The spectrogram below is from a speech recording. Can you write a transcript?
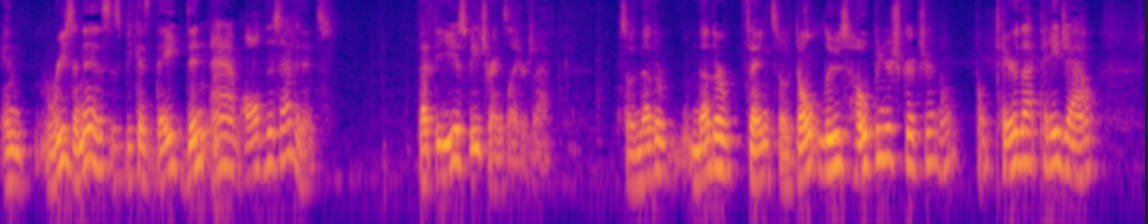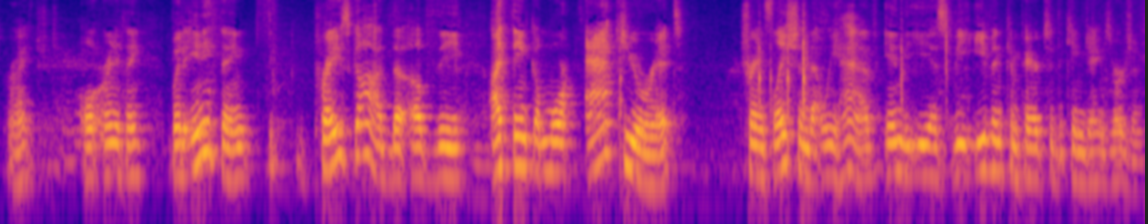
And reason is is because they didn't have all this evidence that the ESV translators have. So another another thing. So don't lose hope in your scripture. Don't don't tear that page out, right? Or, or anything. But anything, praise God the, of the I think a more accurate translation that we have in the ESV, even compared to the King James version.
